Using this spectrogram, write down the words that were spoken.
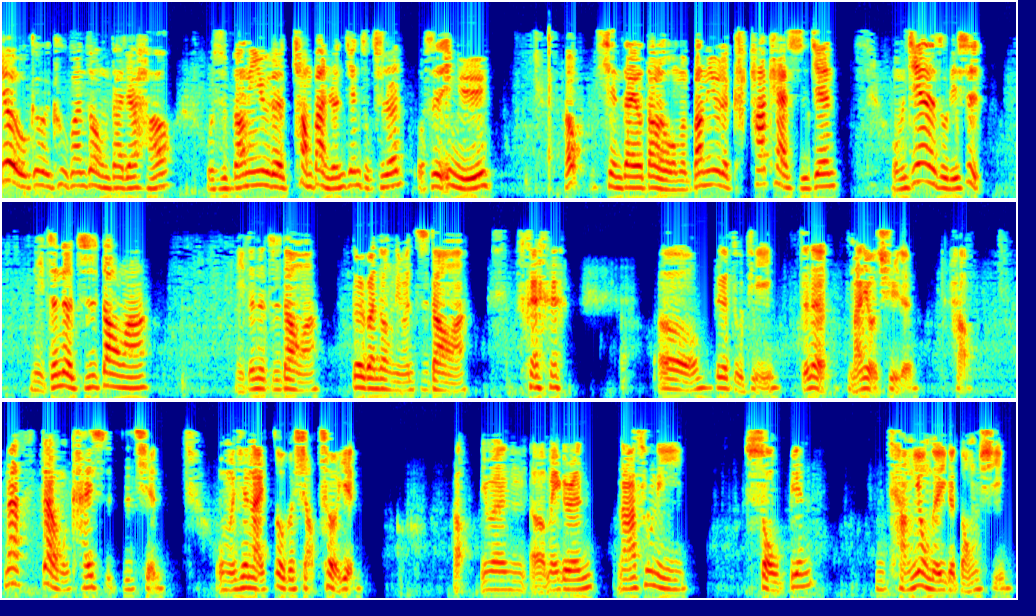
Hello，各位酷观众，大家好，我是 Bunny You 的创办人兼主持人，我是应宇。好，现在又到了我们 Bunny You 的 Podcast 时间。我们今天的主题是：你真的知道吗？你真的知道吗？各位观众，你们知道吗？哦，这个主题真的蛮有趣的。好，那在我们开始之前，我们先来做个小测验。好，你们呃每个人拿出你手边你常用的一个东西，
